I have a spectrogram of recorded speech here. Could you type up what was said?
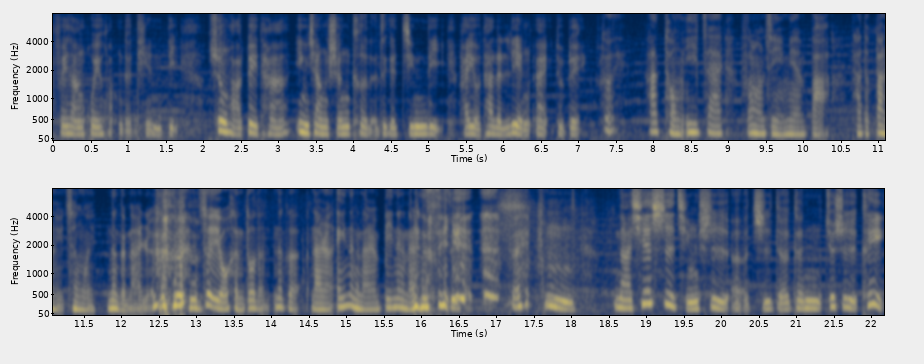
非常辉煌的天地。顺华对她印象深刻的这个经历，还有她的恋爱，对不对？对，她统一在《芙蓉记》里面把。他的伴侣称为那个男人，所以有很多的那个男人 A，那个男人 B，那个男人 C。对，嗯，哪些事情是呃值得跟，就是可以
